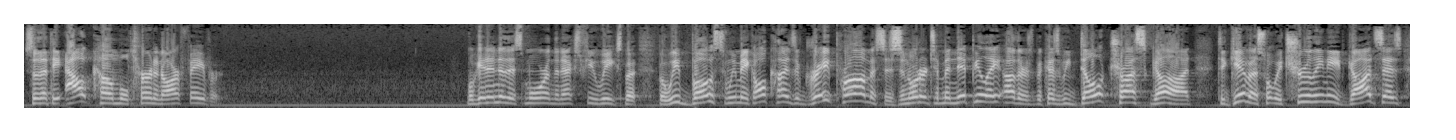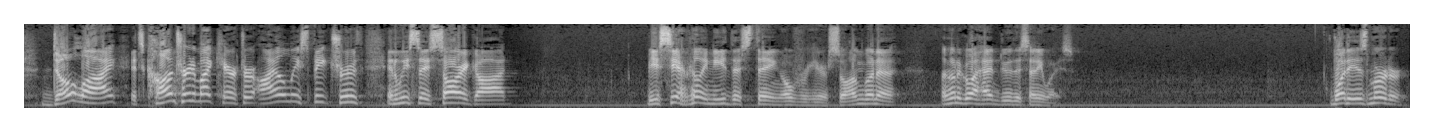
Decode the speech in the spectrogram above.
so that the outcome will turn in our favor. We'll get into this more in the next few weeks, but, but we boast and we make all kinds of great promises in order to manipulate others because we don't trust God to give us what we truly need. God says, Don't lie. It's contrary to my character. I only speak truth. And we say, Sorry, God. You see, I really need this thing over here, so I'm going to I'm going to go ahead and do this anyways. What is murder?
